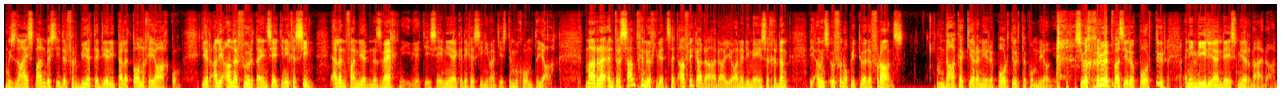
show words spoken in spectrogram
moes daai spanbestuurder verbeter deur die peloton gejaag kom. Deur al die ander voertuie en sê het jy nie gesien? Ellen van Heerden is weg nie weet jy. Sê nee ek het nie gesien nie want jy's te moeg om te jaag. Maar uh, interessant genoeg jy weet in Suid-Afrika daar daar Johanne die mense gedink die ouens oefen op die Tour de France om dalk 'n keer aan die reporttoer te kom deelneem. So groot was die reporttoer in die media en des meer daai dae.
